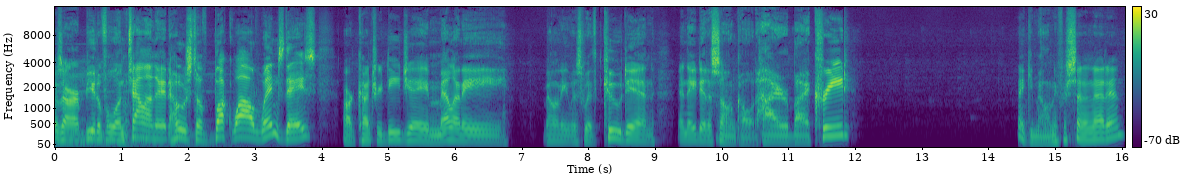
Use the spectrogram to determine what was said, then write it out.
was our beautiful and talented host of Buck Wild Wednesdays, our country DJ Melanie. Melanie was with Coo Den, and they did a song called Higher by Creed. Thank you, Melanie, for sending that in.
